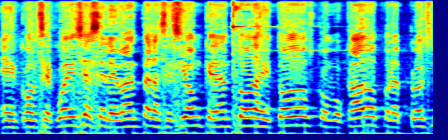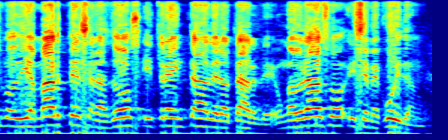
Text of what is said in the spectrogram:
En consecuencia, se levanta la sesión. Quedan todas y todos convocados para el próximo día martes a las 2 y 30 de la tarde. Un abrazo y se me cuidan.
